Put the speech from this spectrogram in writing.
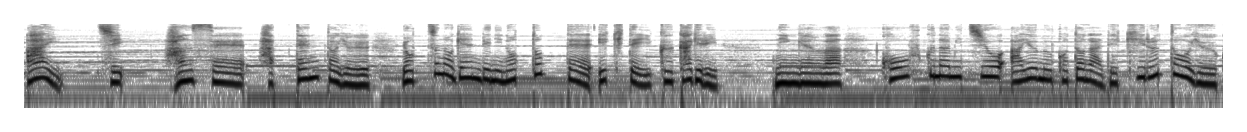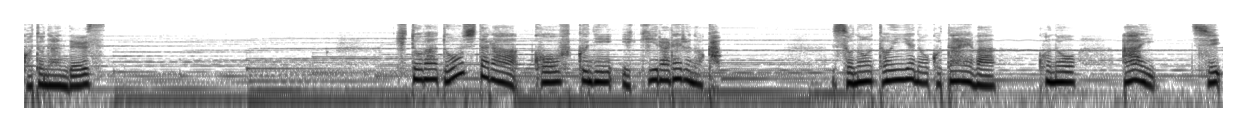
愛知反省発展という4つの原理にのっとって生きていく限り人間は幸福な道を歩むことができるということなんです。人はどうしたら幸福に生きられるのか。その問いへの答えはこの愛知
